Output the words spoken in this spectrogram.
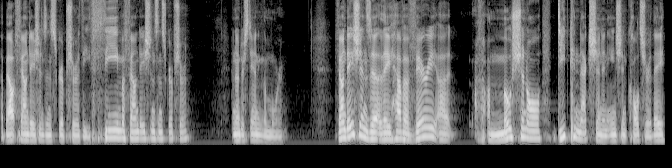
about foundations in Scripture, the theme of foundations in Scripture, and understanding them more. Foundations, uh, they have a very uh, emotional, deep connection in ancient culture. They,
